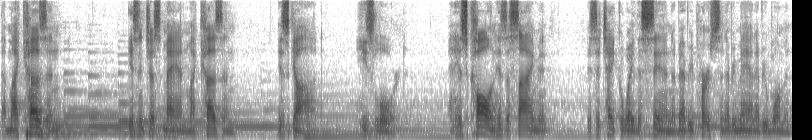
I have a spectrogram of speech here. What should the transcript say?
that my cousin isn't just man, my cousin is God. He's Lord. And his call and his assignment is to take away the sin of every person, every man, every woman,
